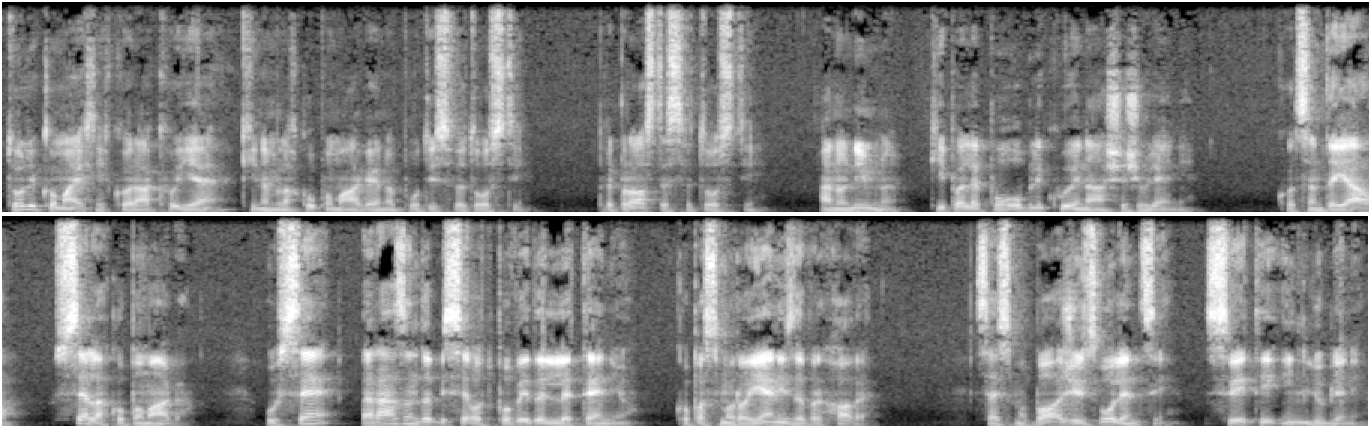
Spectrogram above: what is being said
Toliko majhnih korakov je, ki nam lahko pomagajo na poti svetosti, preproste svetosti, anonimno, ki pa lepo oblikuje naše življenje. Kot sem dejal, vse lahko pomaga. Vse, razen da bi se odpovedali letenju, ko pa smo rojeni za vrhove. Saj smo božji izvoljenci, sveti in ljubljeni.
